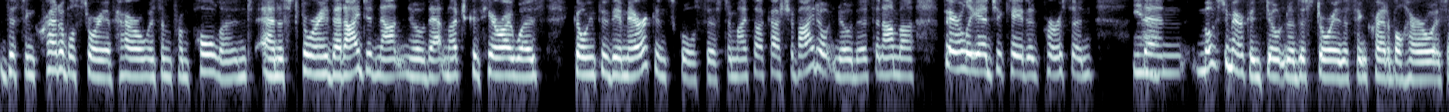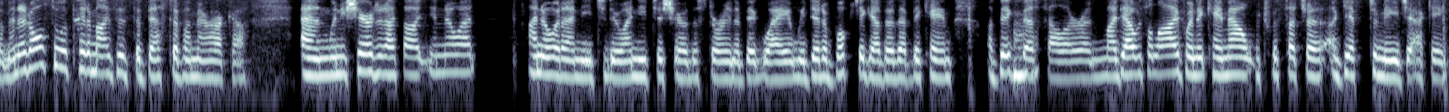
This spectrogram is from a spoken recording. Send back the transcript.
this incredible story of heroism from Poland and a story that I did not know that much because here I was going through the American school system. I thought, gosh, if I don't know this and I'm a fairly educated person, yeah. then most Americans don't know the story of this incredible heroism. And it also epitomizes the best of America. And when he shared it, I thought, you know what? I know what I need to do. I need to share the story in a big way. And we did a book together that became a big mm-hmm. bestseller. And my dad was alive when it came out, which was such a, a gift to me, Jaci.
